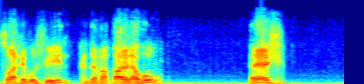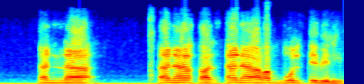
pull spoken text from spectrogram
صاحب الفيل عندما قال له إيش؟ ان أنا قال أنا رب الإبل.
